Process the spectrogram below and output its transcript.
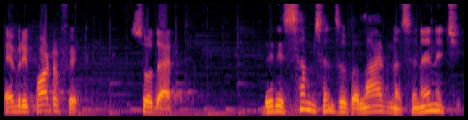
every part of it, so that there is some sense of aliveness and energy.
